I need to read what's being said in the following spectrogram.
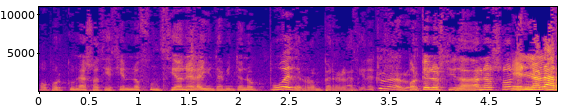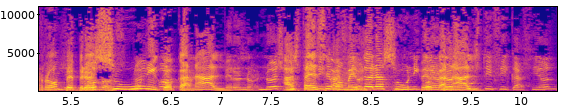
o porque una asociación no funcione, el ayuntamiento no puede romper relaciones Claro. porque los ciudadanos son Él no la rompe, pero es su no único importa. canal. Pero no, no es Hasta ese momento era su único Pero no es canal. justificación.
